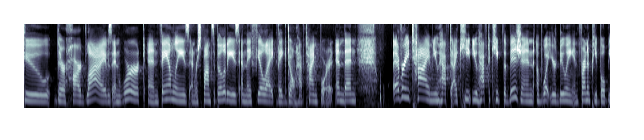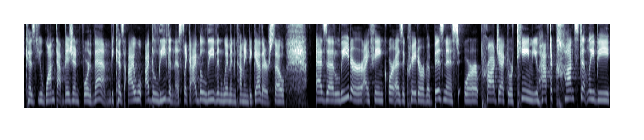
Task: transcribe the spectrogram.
to their hard lives and work and families and responsibilities and they feel like they don't have time for it. And then every time you have to i keep you have to keep the vision of what you're doing in front of people because you want that vision for them because i i believe in this. Like i believe in women coming together. So as a leader, I think, or as a creator of a business or project or team, you have to constantly be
